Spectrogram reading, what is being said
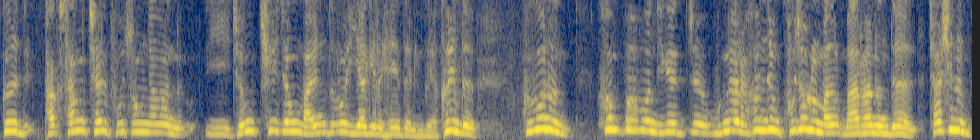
그 박상철 부총장은 이 정치적 마인드로 이야기를 해야 되는 거야. 그런데 그거는 헌법은 이게 저 우리나라 헌정 구조를 말, 말하는데 자신은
